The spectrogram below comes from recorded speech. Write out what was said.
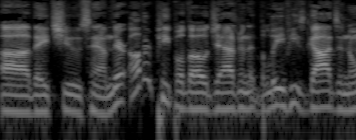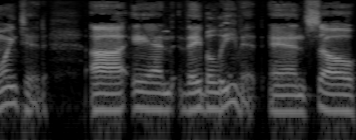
uh, they choose him. There are other people, though, Jasmine, that believe he's God's anointed, uh, and they believe it. And so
